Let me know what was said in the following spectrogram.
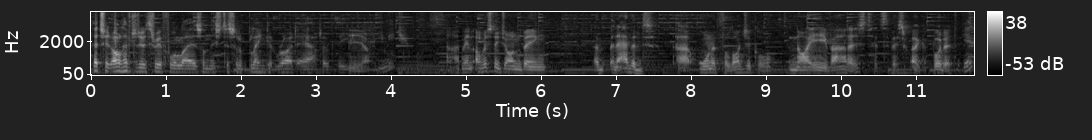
that's it. I'll have to do three or four layers on this to sort of blanket right out of the Yeah. image. I mean, obviously, John being a, an avid uh, ornithological naive artist, that's the best way I could put it. Yeah.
